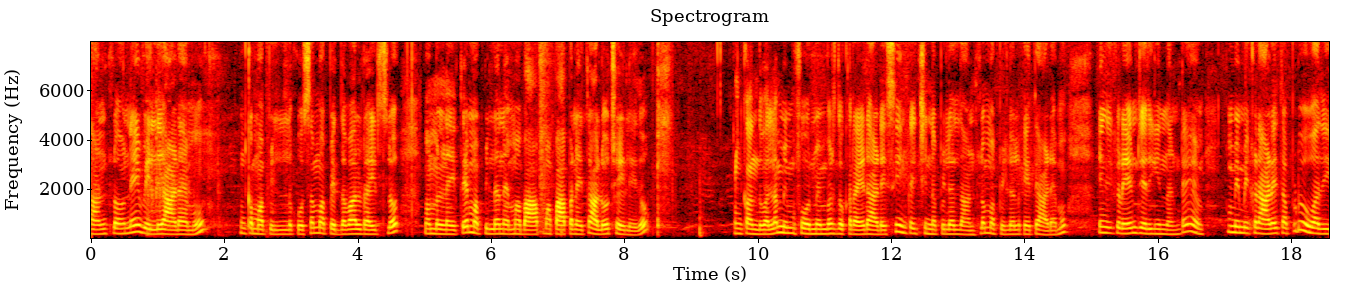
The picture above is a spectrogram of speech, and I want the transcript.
దాంట్లోనే వెళ్ళి ఆడాము. ఇంకా మా పిల్లల కోసం మా పెద్దవాళ్ళ రైడ్స్లో మమ్మల్ని అయితే మా పిల్లని మా బా మా పాపనైతే అలో చేయలేదు. ఇంకా అందువల్ల మేము ఫోర్ మెంబర్స్ ఒక రైడ్ ఆడేసి ఇంకా ఈ చిన్నపిల్లల దాంట్లో మా పిల్లలకైతే ఆడాము. ఇంక ఇక్కడ ఏం జరిగిందంటే మేము ఇక్కడ ఆడేటప్పుడు అది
